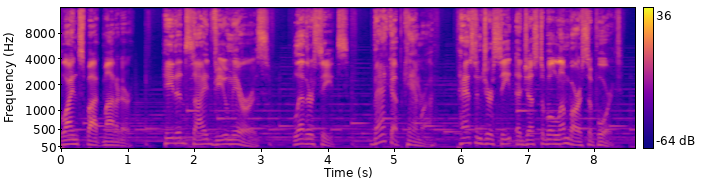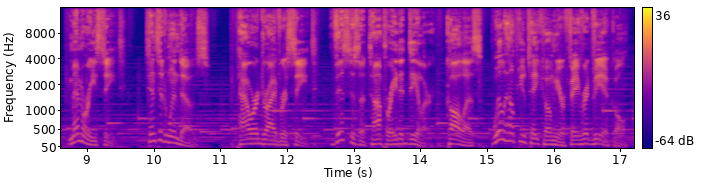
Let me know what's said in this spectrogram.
blind spot monitor, heated side view mirrors, leather seats, backup camera, passenger seat adjustable lumbar support, memory seat, tinted windows, power driver seat. This is a top-rated dealer. Call us. We'll help you take home your favorite vehicle.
